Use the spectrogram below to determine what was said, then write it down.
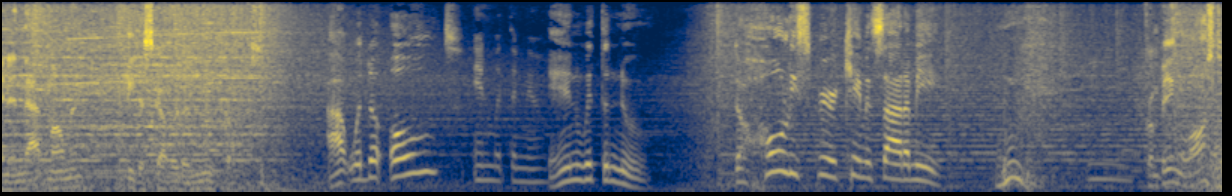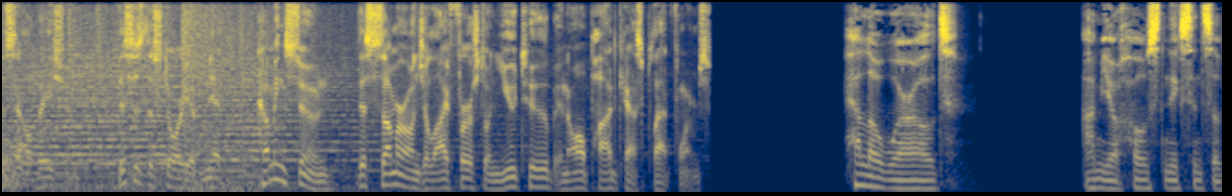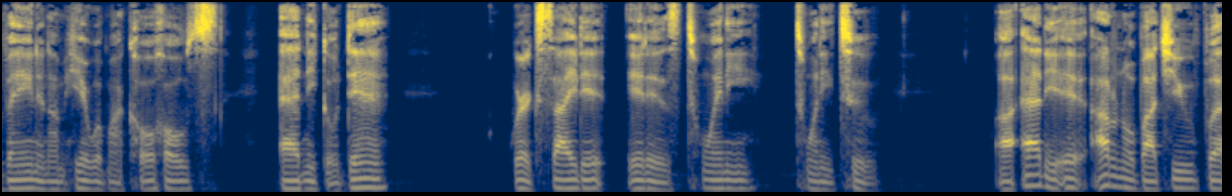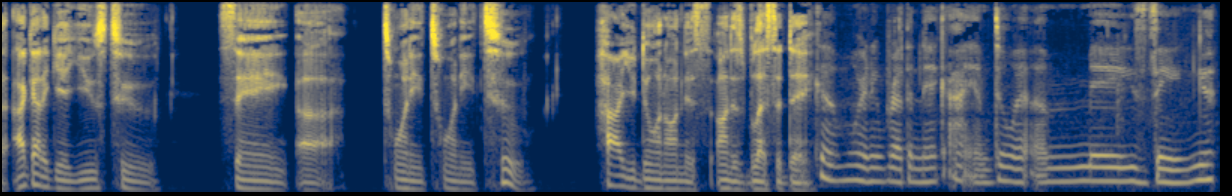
And in that moment, he discovered a new purpose. Out with the old, In with the new. in with the new. The Holy Spirit came inside of me. From being lost to salvation, this is the story of Nick. Coming soon, this summer on July 1st on YouTube and all podcast platforms. Hello, world. I'm your host, Nixon Sylvain, and I'm here with my co-host, Adney Godin. We're excited. It is 2022. Uh, Adney, it, I don't know about you, but I got to get used to saying, uh, 2022. How are you doing on this, on this blessed day? Good morning, Brother Nick. I am doing amazing.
